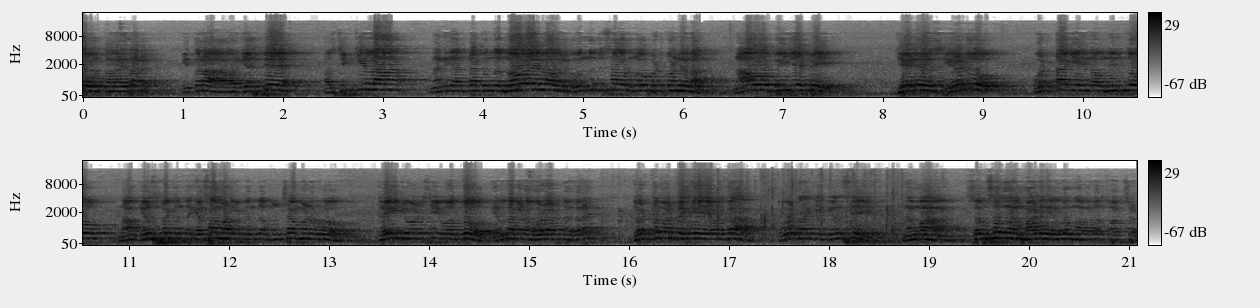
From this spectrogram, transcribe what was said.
ತಗೊಳ್ತಾ ಇದ್ದಾರೆ. ಈ ತರ ಅವ್ರಿಗೆ ಎಷ್ಟೇ ಸಿಕ್ಕಿಲ್ಲ ನನಗೆ ಅಂತಕ್ಕಂಥ ನೋವೇ ಇಲ್ಲ ಅವ್ರಿಗೆ. ಒಂದು ದಿವಸ ಅವ್ರು ನೋವು ಪಟ್ಕೊಂಡಿಲ್ಲ. ನಾವು ಬಿಜೆಪಿ, ಜೆ ಡಿ ಎಸ್ ಎರಡು ಒಟ್ಟಾಗಿ ನಾವು ನಿಂತು ನಾವು ಗೆಲ್ಸ್ಬೇಕಂತ ಕೆಲಸ ಮಾಡ್ಬೇಕಂತ ಮುಂಚಾಮಣರು ಕೈ ಜೋಡಿಸಿ ಇವತ್ತು ಎಲ್ಲ ಕಡೆ ಓಡಾಡ್ತಾ ಇದ್ದಾರೆ. ದೊಡ್ಡ ಮಟ್ಟಕ್ಕೆ ಇವಾಗ ಓಟ್ ಹಾಕಿ ಗೆಲ್ಲಿಸಿ ನಮ್ಮ ಸಂಸದ ಮಾಡಿ ಎಲ್ಲರೂ ನಾವೆಲ್ಲ ಸ್ವಾಗತ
